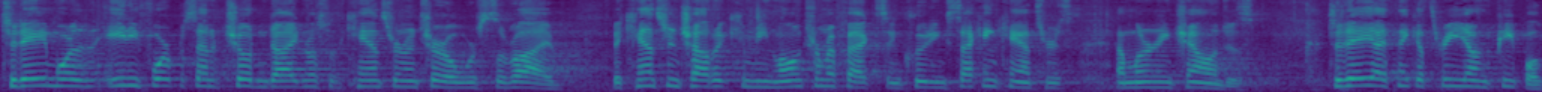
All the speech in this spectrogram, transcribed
Today, more than 84% of children diagnosed with cancer in Ontario will survive, but cancer in childhood can mean long-term effects, including second cancers and learning challenges. Today, I think of three young people.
